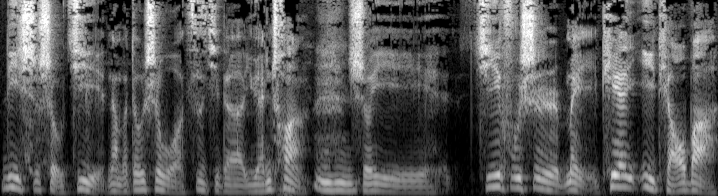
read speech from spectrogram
历史手记，那么都是我自己的原创，嗯所以。几乎是每天一条吧。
